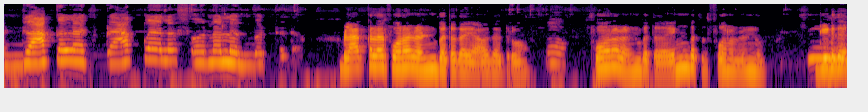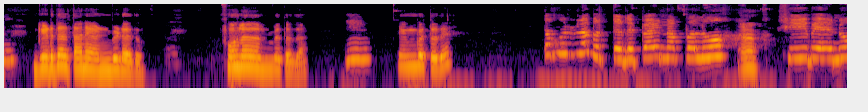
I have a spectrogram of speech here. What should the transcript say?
ಬ್ಲಾಕ್ ಕಲರ್ ಬ್ಲಾಕ್ ಕಲರ್ ಫೋನಲ್ಲಿ ಬರ್ತದ. ಬ್ಲ್ಯಾಕ್ ಕಲರ್ ಫೋನಲ್ಲಿ ಹಣ್ಣು ಬರ್ತದ ಯಾವ್ದಾದ್ರು? ಫೋನ್ ಫೋನಲ್ಲಿ ಹಣ್ಣು ಬರ್ತದ? ಹೆಂಗ್ ಬರ್ತದ ಫೋನಲ್ಲಿ ಹಣ್ಣು? ಗಿಡದ ಗಿಡದಲ್ಲಿ ತಾನೇ ಹಣ್ಣು ಬಿಡೋದು. ಫೋನಲ್ಲಿ ಹಣ್ಣು ಬರ್ತದ? ಹ್ಞೂ ಹೆಂಗ್ ಬರ್ತದೆ? ತಗೊಂಡ್ರೆ ಬರ್ತದೆ ಪೈನಾಪಲು ಹಾಂ. ಸೀಬೆಹಣ್ಣು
